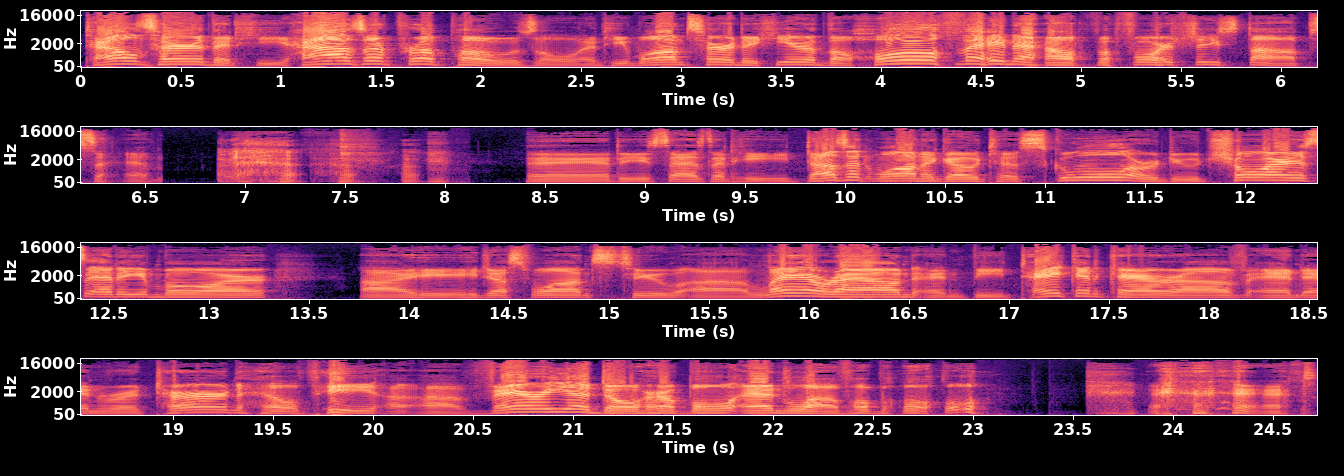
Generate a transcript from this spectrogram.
tells her that he has a proposal and he wants her to hear the whole thing out before she stops him. And he says that he doesn't want to go to school or do chores anymore. Uh, he, he just wants to uh, lay around and be taken care of, and in return, he'll be uh, uh, very adorable and lovable. and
